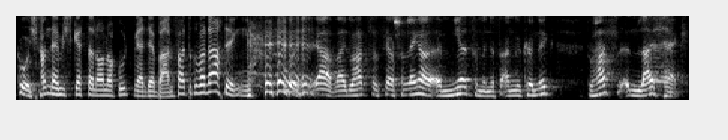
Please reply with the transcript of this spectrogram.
Gut. Ich konnte nämlich gestern auch noch gut während der Bahnfahrt drüber nachdenken. Gut, ja, weil du hast es ja schon länger äh, mir zumindest angekündigt. Du hast ein Lifehack.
